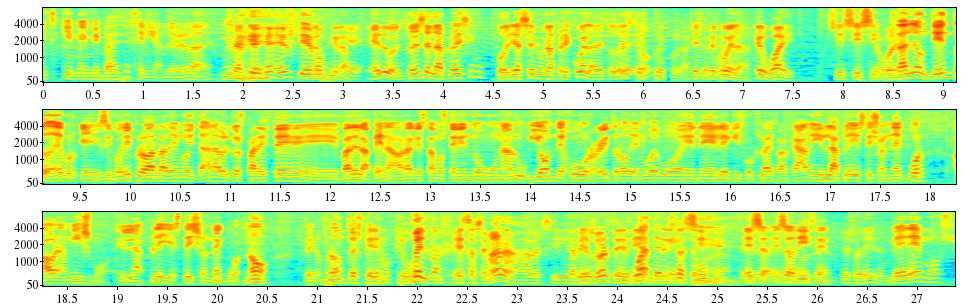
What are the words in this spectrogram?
Es que me, me parece genial, de verdad. ¿eh? O sea que- Estoy emocionado. Eh, Edu, entonces el Uprising podría ser una precuela de todo Es- esto. Es precuela. Es precuela, qué guay. Sí, sí, sí. Qué Pues guay. dadle un tiento, ¿eh? Porque si podéis probar la demo y tal, a ver qué os parece, eh, vale la pena. Ahora que estamos teniendo un aluvión de juegos retro de nuevo en el Xbox Live Arcade y en la PlayStation Network, ahora mismo en la PlayStation Network no, pero pronto esperemos que vuelva. Esta semana, a ver si había El- suerte. el. Watergate, Esta sí. Eso, eso dicen. Eso dicen. Veremos.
